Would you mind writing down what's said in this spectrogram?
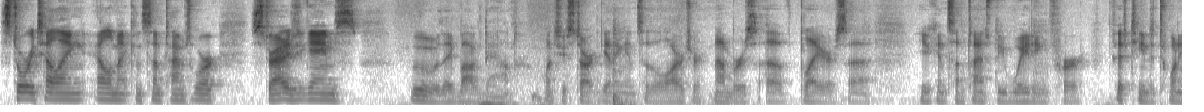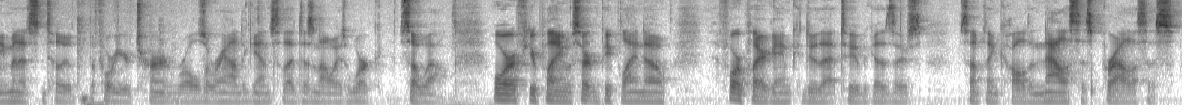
storytelling element can sometimes work. Strategy games, ooh, they bog down once you start getting into the larger numbers of players. Uh, you can sometimes be waiting for 15 to 20 minutes until before your turn rolls around again, so that doesn't always work so well. Or if you're playing with certain people I know, a four player game can do that too because there's something called analysis paralysis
